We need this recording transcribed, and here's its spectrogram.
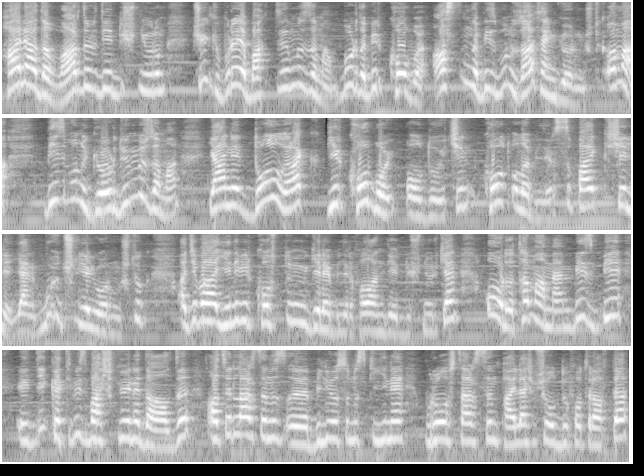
Hala da vardır diye düşünüyorum. Çünkü buraya baktığımız zaman burada bir kovboy. Aslında biz bunu zaten görmüştük ama biz bunu gördüğümüz zaman yani doğal olarak bir kovboy olduğu için Colt olabilir, Spike, Shelly yani bu üçlüye yormuştuk. Acaba yeni bir kostüm mü gelebilir falan diye düşünürken orada tamamen biz bir e, dikkatimiz başka yöne dağıldı. Hatırlarsanız e, biliyorsunuz ki yine Brawl Stars'ın paylaşmış olduğu fotoğrafta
